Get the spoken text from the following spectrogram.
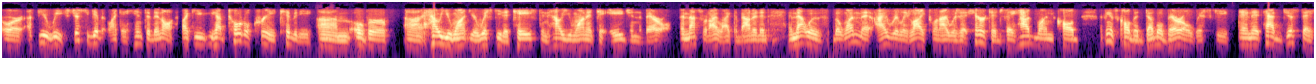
or a few weeks, just to give it like a hint of vanilla. Like you you have total creativity um, over uh, how you want your whiskey to taste and how you want it to age in the barrel. And that's what I like about it. And, and that was the one that I really liked when I was at Heritage. They had one called, I think it's called the double barrel whiskey. And it had just a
